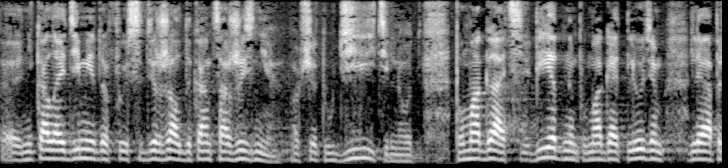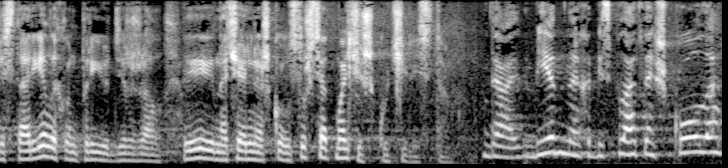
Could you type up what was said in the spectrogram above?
э, Николай Демидов и содержал до конца жизни. Вообще-то удивительно. Вот, помогать бедным, помогать людям. Для престарелых он приют держал. И начальная школа. 160 мальчишек учились там. Да, бедных, бесплатная школа,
